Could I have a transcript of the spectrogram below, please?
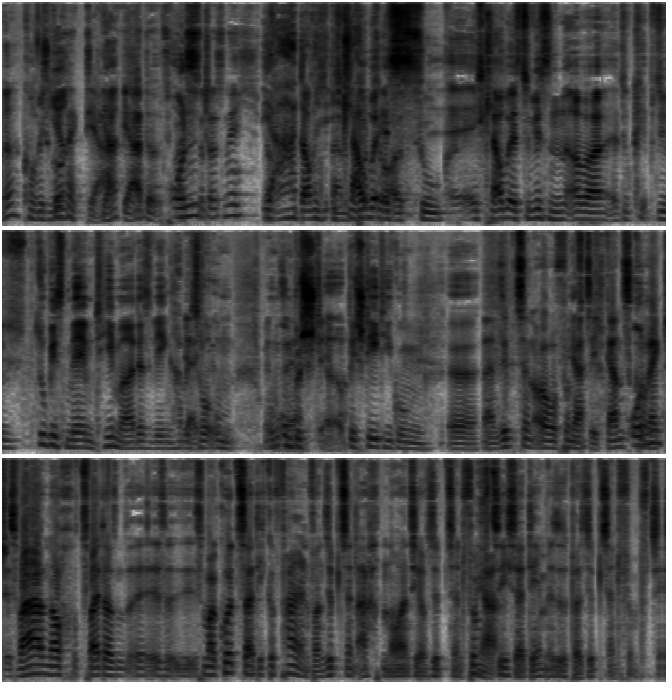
oder? Korrigieren. korrekt, ja. Ja, ja du, und, du das nicht? Doch, ja, doch, ich, ich glaube es, äh, ich glaube es zu wissen, aber du, du, du bist mehr im Thema, deswegen habe ja, ich so bin, um, um, um Bestätigung. Äh, Nein, 17,50 Euro, ja. ganz korrekt. Und, es war noch 2000, äh, ist mal kurzzeitig gefallen, von 17,98 auf 17,50, ja. seitdem ist es bei 17,50.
